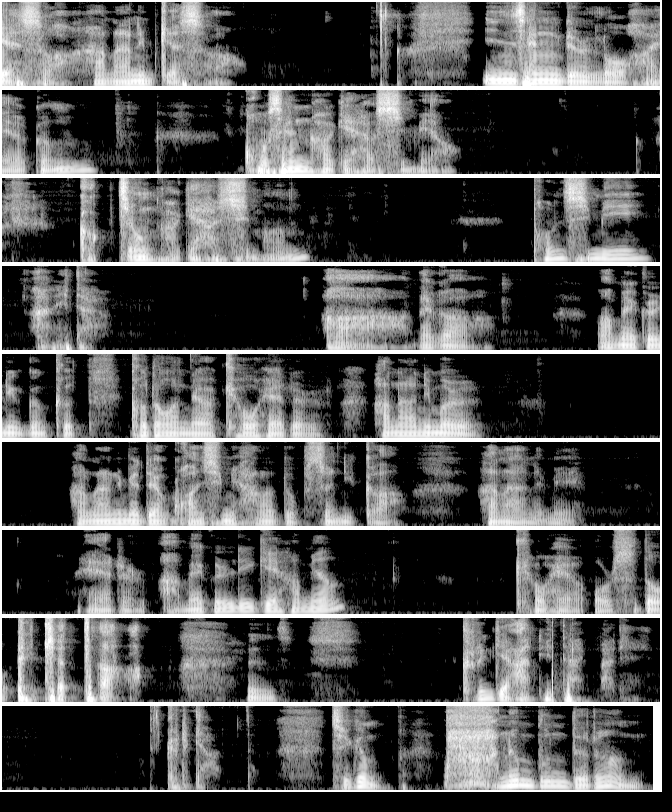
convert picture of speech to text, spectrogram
주께서 하나님께서 인생들로 하여금 고생하게 하시며 걱정하게 하시면 본심이 아니다. 아, 내가 암에 걸린 건 그, 그동안 내가 교회를, 하나님을, 하나님에 대한 관심이 하나도 없으니까 하나님이 애를 암에 걸리게 하면 교회 올 수도 있겠다. 그런 게 아니다, 이 말이에요. 그렇게 합니다. 지금 많은 분들은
